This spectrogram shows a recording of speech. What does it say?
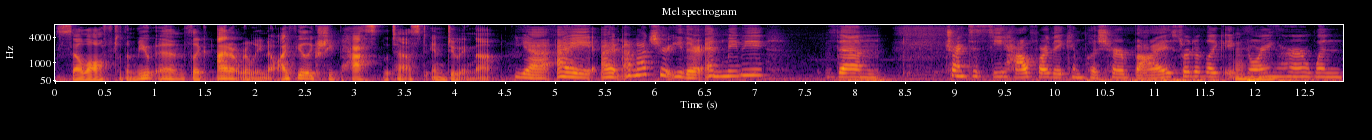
sell off to the mutants like i don't really know i feel like she passed the test in doing that Yeah, I, I I'm not sure either, and maybe them trying to see how far they can push her by, sort of like Mm-hmm. ignoring her when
